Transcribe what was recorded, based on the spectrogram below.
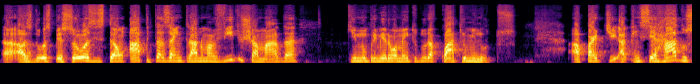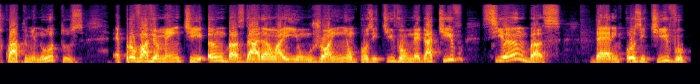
as duas pessoas estão aptas a entrar numa videochamada que, num primeiro momento, dura quatro minutos. A partir, encerrados quatro minutos, é, provavelmente ambas darão aí um joinha, um positivo ou um negativo. Se ambas derem positivo,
